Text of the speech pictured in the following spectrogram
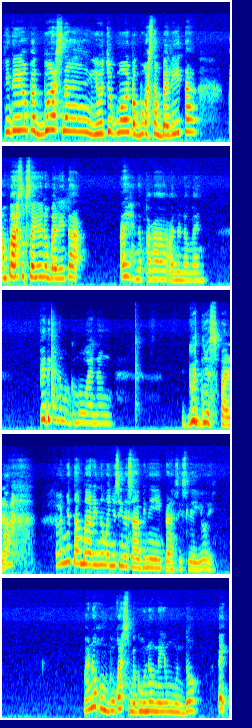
Hindi yung pagbukas ng YouTube mo, pagbukas ng balita, ang pasok sa iyo ng balita, ay, napaka ano naman. Pwede ka naman gumawa ng good news pala. Alam niyo, tama rin naman yung sinasabi ni Francis Leo eh. Paano kung bukas magunaw na yung mundo? Ay,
